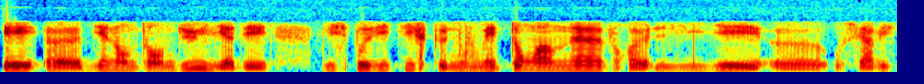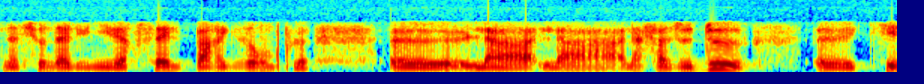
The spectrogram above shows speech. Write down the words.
Et euh, bien entendu, il y a des dispositifs que nous mettons en œuvre liés euh, au service national universel, par exemple euh, la, la, la, phase 2 euh, qui,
